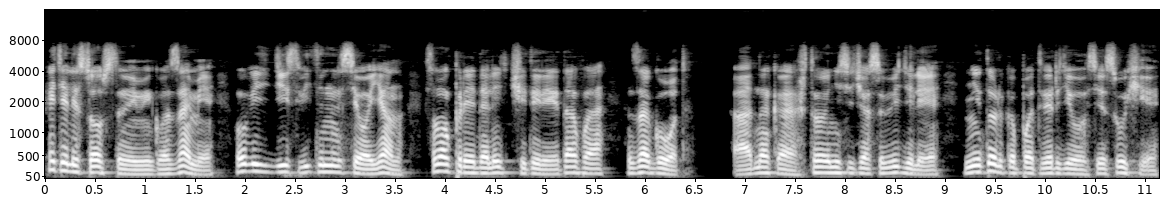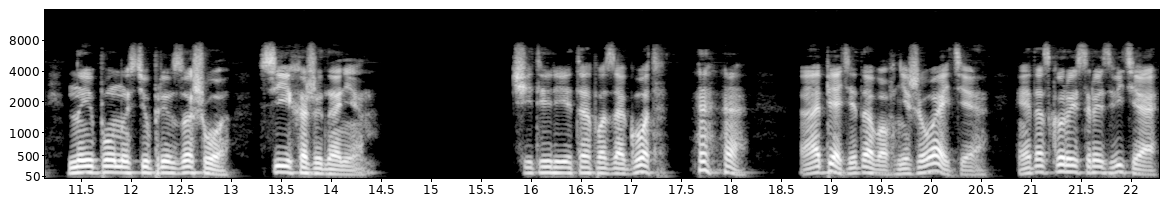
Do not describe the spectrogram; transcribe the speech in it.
хотели собственными глазами увидеть действительно Сео Ян смог преодолеть четыре этапа за год. Однако, что они сейчас увидели, не только подтвердило все слухи, но и полностью превзошло все их ожидания. Четыре этапа за год? Ха-ха. А пять этапов не желаете? Эта скорость развития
